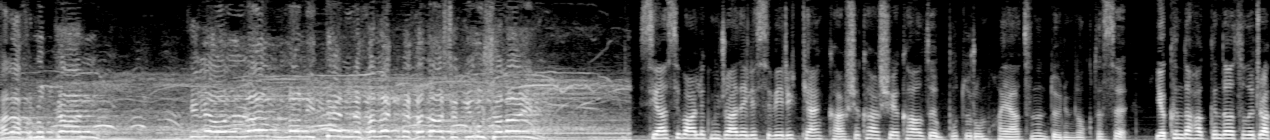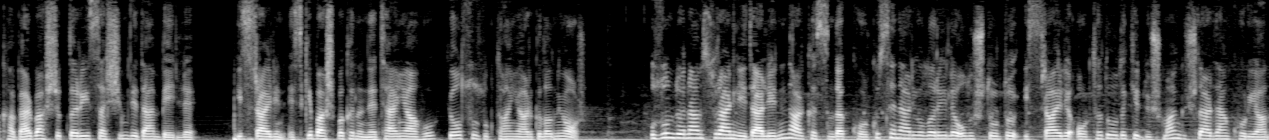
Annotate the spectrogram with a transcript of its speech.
אנחנו כאן כי לעולם לא ניתן לחלק מחדש את ירושלים Siyasi varlık mücadelesi verirken karşı karşıya kaldığı bu durum hayatının dönüm noktası. Yakında hakkında atılacak haber başlıkları ise şimdiden belli. İsrail'in eski başbakanı Netanyahu yolsuzluktan yargılanıyor. Uzun dönem süren liderliğinin arkasında korku senaryolarıyla oluşturduğu İsrail'i Orta Doğu'daki düşman güçlerden koruyan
